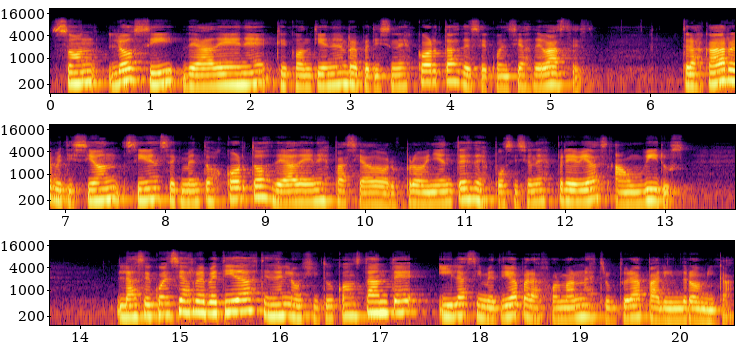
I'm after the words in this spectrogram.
son loci de ADN que contienen repeticiones cortas de secuencias de bases. Tras cada repetición siguen segmentos cortos de ADN espaciador provenientes de exposiciones previas a un virus. Las secuencias repetidas tienen longitud constante y la simetría para formar una estructura palindrómica,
